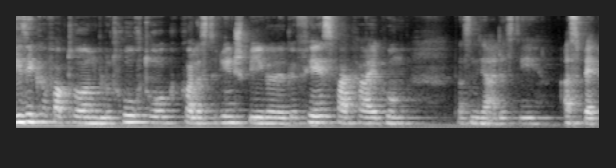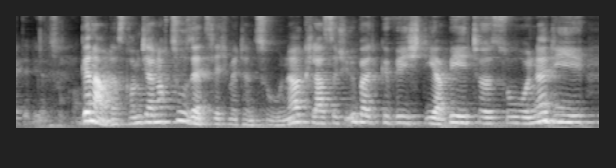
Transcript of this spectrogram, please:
Risikofaktoren, Bluthochdruck, Cholesterinspiegel, Gefäßverkalkung, das sind ja alles die Aspekte, die dazu kommen. Genau, das kommt ja noch zusätzlich mit hinzu. Ne? Klassisch Übergewicht, Diabetes, so, ne? die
